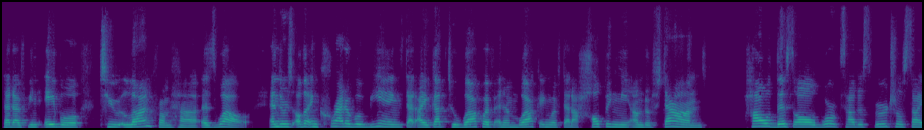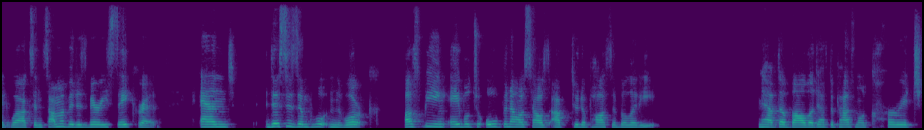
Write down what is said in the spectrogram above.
that i've been able to learn from her as well and there's other incredible beings that I got to work with and I'm working with that are helping me understand how this all works, how the spiritual side works. And some of it is very sacred. And this is important work, us being able to open ourselves up to the possibility. To have the valor, to have the personal courage,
